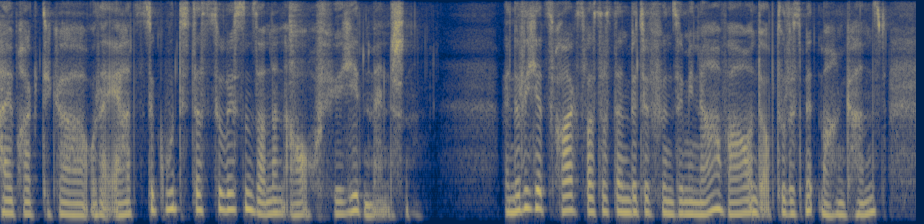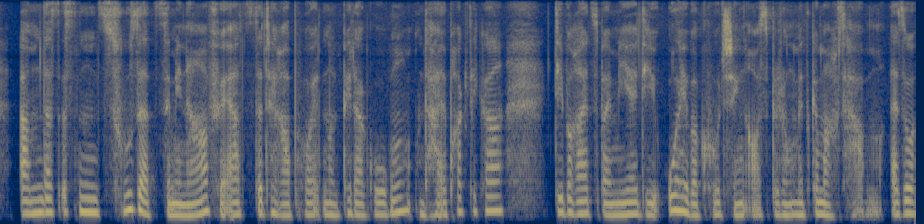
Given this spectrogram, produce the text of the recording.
Heilpraktiker oder Ärzte gut, das zu wissen, sondern auch für jeden Menschen. Wenn du dich jetzt fragst, was das denn bitte für ein Seminar war und ob du das mitmachen kannst, ähm, das ist ein Zusatzseminar für Ärzte, Therapeuten und Pädagogen und Heilpraktiker, die bereits bei mir die Urhebercoaching-Ausbildung mitgemacht haben. Also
